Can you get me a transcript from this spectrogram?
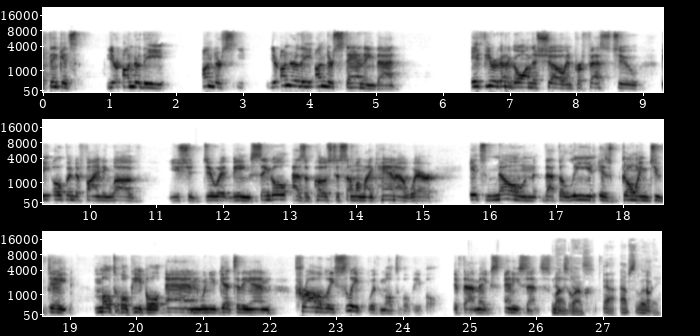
think it's you're under the under you're under the understanding that if you're going to go on the show and profess to be open to finding love, you should do it being single as opposed to someone like Hannah where it's known that the lead is going to date multiple people and when you get to the end probably sleep with multiple people if that makes any sense No, it does. Yeah, absolutely.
